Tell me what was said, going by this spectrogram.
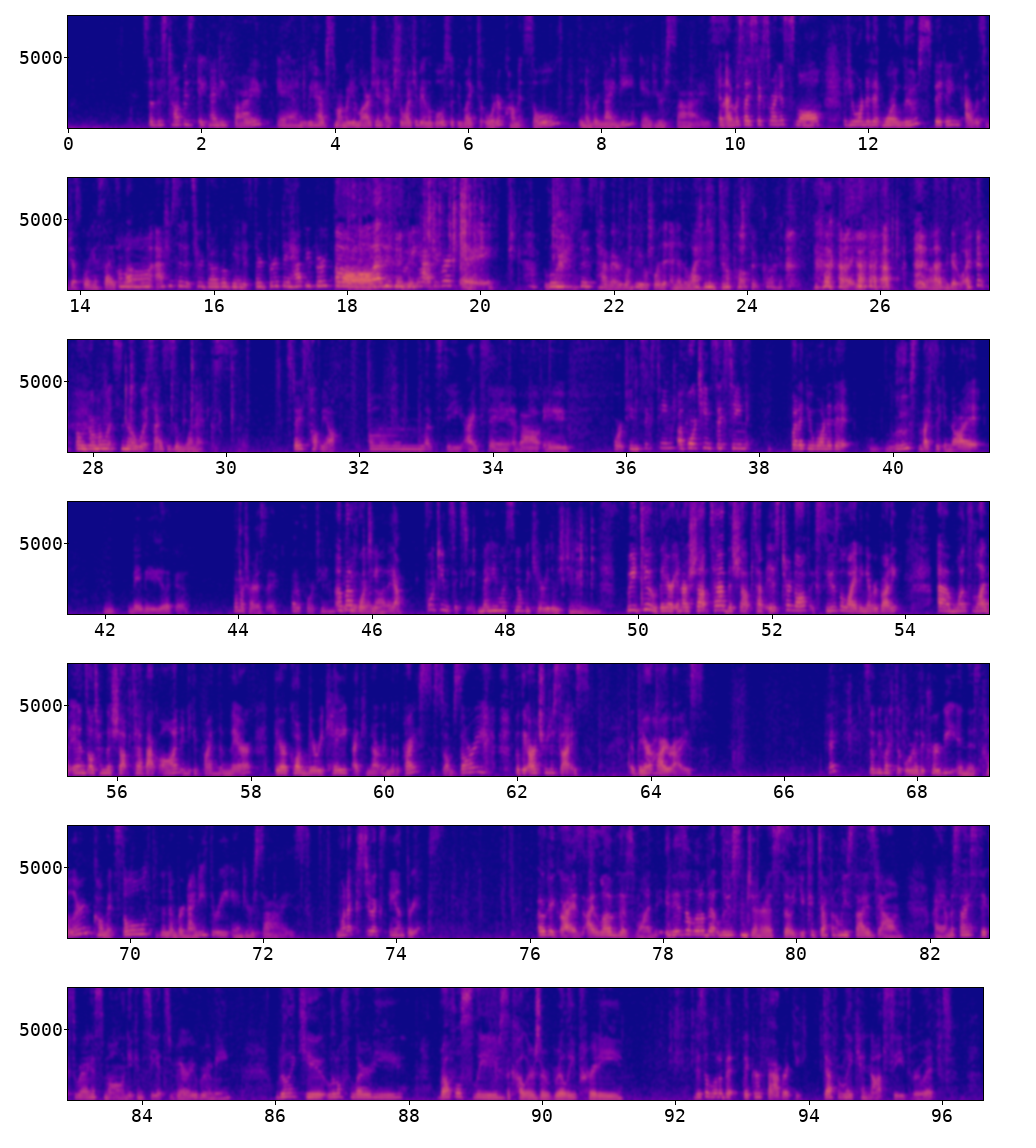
So this top is $8.95 and we have small, medium, large, and extra large available. So if you'd like to order, comment sold, the number 90, and your size. And I'm a size six wearing a small. If you wanted it more loose fitting, I would suggest going a size up. Aw, Ashley said it's her doggo bandit's third birthday. Happy birthday. Aw, that's sweet. Happy birthday. Laura says have everyone pay before the end of the live and dump all the cards. That's a good one. Oh, Norma wants to know what size is a 1X. Stace, help me out. Um, let's see. I'd say about a 14, 16. A 14, 16, but if you wanted it loose and like so you can knot it, maybe like a. What am I trying to say? About a 14. About a 14, yeah. 14 to 16. Megan wants to know if we carry those jeans. We do. They are in our shop tab. The shop tab is turned off. Excuse the lighting, everybody. Um, once the live ends, I'll turn the shop tab back on and you can find them there. They are called Mary Kate. I cannot remember the price, so I'm sorry. But they are true to size. And they are high rise. Okay? So if you'd like to order the curvy in this color, comment sold, the number 93, and your size. 1X, 2X, and 3X. Okay, guys, I love this one. It is a little bit loose and generous, so you could definitely size down. I am a size 6 wearing a small, and you can see it's very roomy. Really cute, little flirty, ruffle sleeves. The colors are really pretty. It is a little bit thicker fabric. You definitely cannot see through it.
